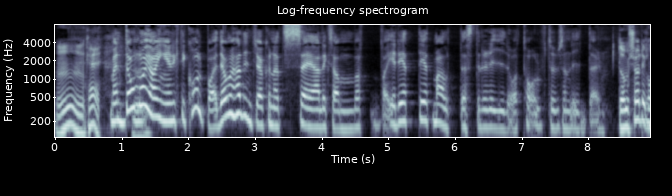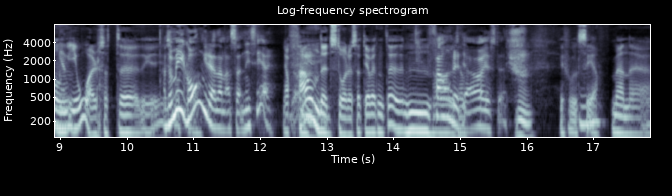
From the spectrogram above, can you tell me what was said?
Mm, okej. Men de har jag ingen riktig koll på. De hade inte jag kunnat säga liksom, vad, vad är det? Det är ett maltdestilleri då, 12 000 liter. De körde igång Ingen- i år så att... eh, Ja, de är igång redan alltså, ni ser. Ja, founded står det så att jag vet inte. Mm, Founded, liksom. ja, just det. Vi får väl se. Men eh,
